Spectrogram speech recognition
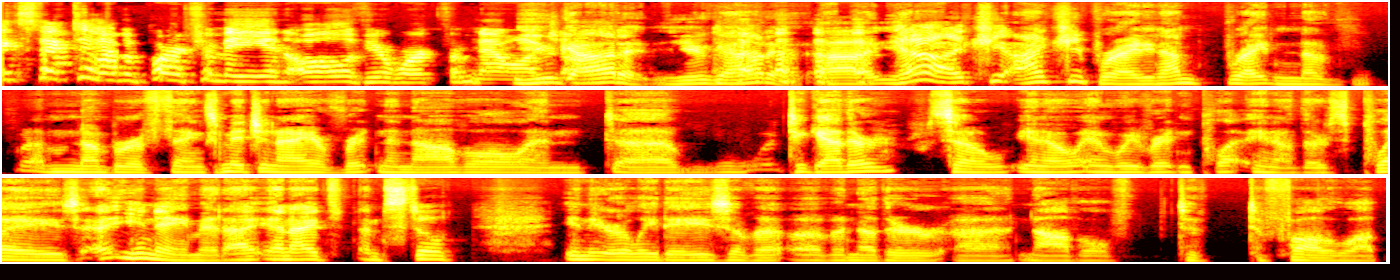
expect to have a part for me in all of your work from now on. you John. got it. You got it. Uh, yeah, I keep I keep writing. I'm writing a, a number of things. Midge and I have written a novel and uh, together. So you know, and we've written play. You know, there's plays. uh, You name it. I and I I'm still in the early days of a, of another uh, novel to to follow up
